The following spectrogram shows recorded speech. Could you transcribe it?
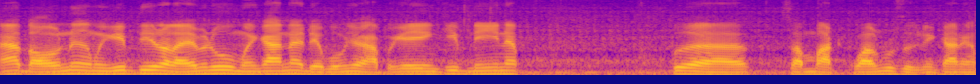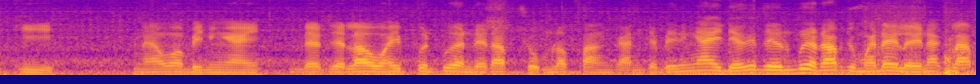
นะต่อเนื่องเป็นคลิปที่เท่าไหร่ไม่รู้เหมือนกันนะเดี๋ยวผมจะขับไปเองคลิปนี้นะเพื่อสัมผัสความรู้สึกในการขับขี่นะว่าเป็นยังไงเดี๋ยวจะเล่าให้เพื่อนๆได้รับชมรับฟังกันจะเป็นยังไงเดี๋ยวก็เชิญเพื่อนรับชมมาได้เลยนะครับ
